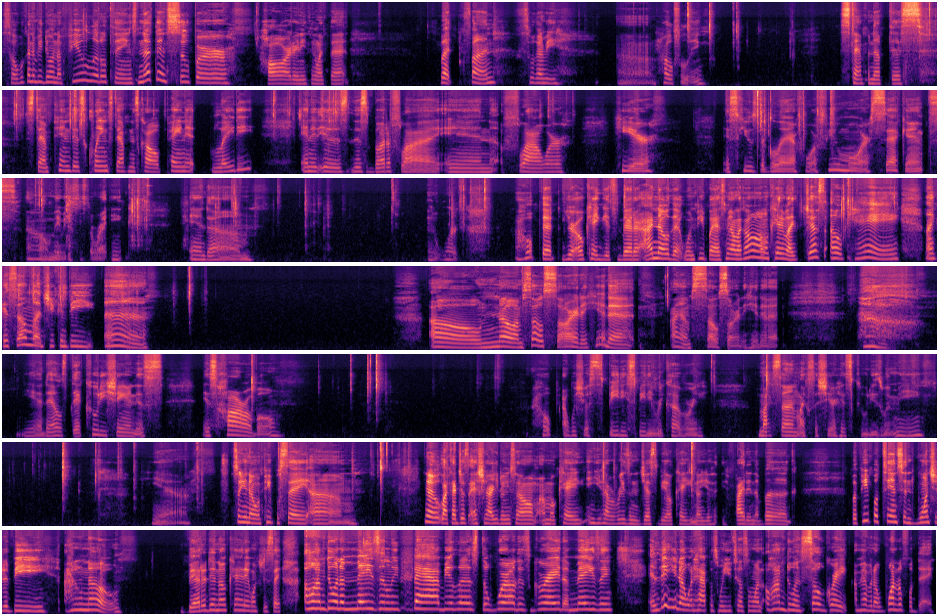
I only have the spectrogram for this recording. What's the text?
So we're going to be doing a few little things, nothing super hard or anything like that, but fun. So we're going to be um, hopefully stamping up this stampin this clean stamping is called painted lady and it is this butterfly and flower here. Excuse the glare for a few more seconds. Oh maybe this is the right ink. And um it'll work I hope that your okay gets better. I know that when people ask me, I'm like, oh, I'm okay. I'm like, just okay. Like, it's so much you can be, uh. Oh, no. I'm so sorry to hear that. I am so sorry to hear that. yeah, that was that cootie sharing is is horrible. Hope I wish you a speedy, speedy recovery. My son likes to share his cooties with me. Yeah. So you know when people say, um, you know, like I just asked you how you're doing, you say, oh, I'm okay, and you have a reason to just be okay. You know, you're fighting a bug, but people tend to want you to be, I don't know, better than okay. They want you to say, Oh, I'm doing amazingly fabulous. The world is great, amazing. And then you know what happens when you tell someone, Oh, I'm doing so great. I'm having a wonderful day.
